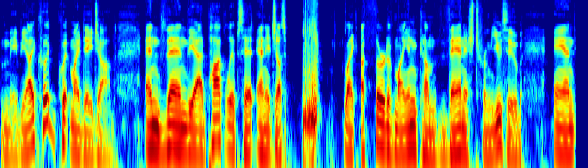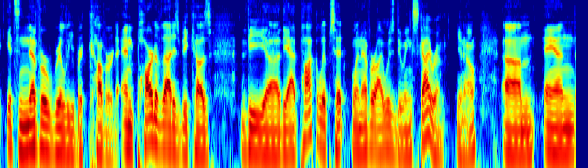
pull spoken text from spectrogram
maybe I could quit my day job. And then the apocalypse hit and it just like a third of my income vanished from YouTube and it's never really recovered. And part of that is because the uh, the adpocalypse hit whenever I was doing Skyrim, you know, um, and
